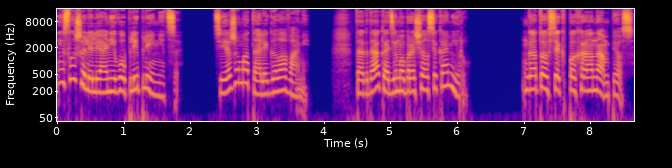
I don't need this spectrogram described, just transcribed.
не слышали ли они вопли пленницы. Те же мотали головами. Тогда Кадим обращался к Амиру. «Готовься к похоронам, пес.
